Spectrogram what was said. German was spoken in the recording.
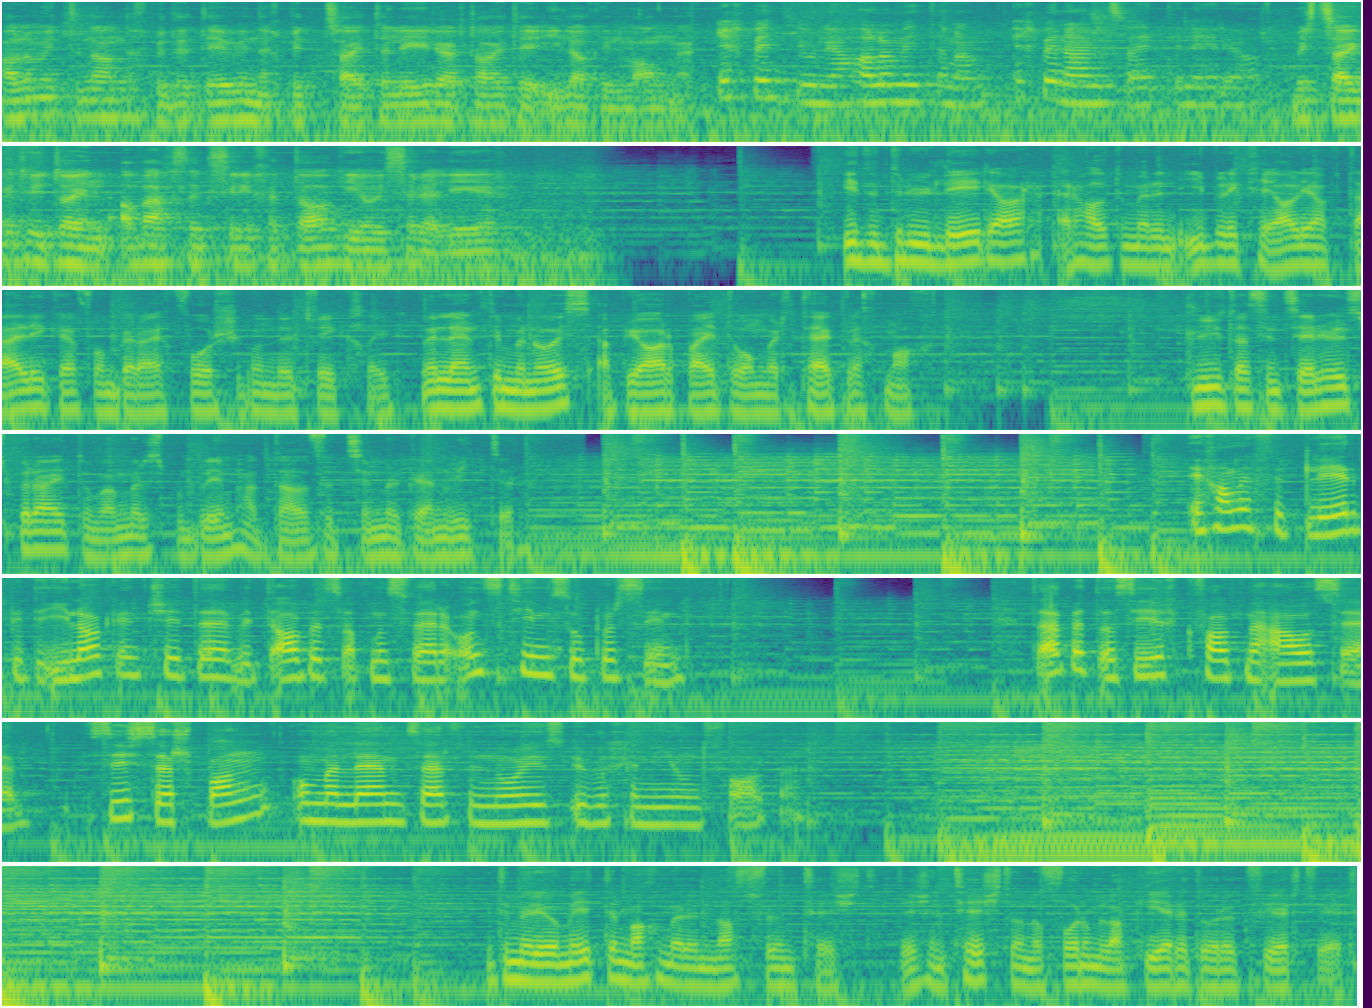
Hallo miteinander, ich bin der Devin, ich bin im zweiten Lehrjahr hier in der ILAG in Wangen. Ich bin Julia, hallo miteinander. Ich bin auch im zweiten Lehrjahr. Wir zeigen heute einen abwechslungsreichen Tag in unserer Lehre. In den drei Lehrjahren erhalten wir einen Einblick in alle Abteilungen vom Bereich Forschung und Entwicklung. Wir lernen immer Neues, auch bei Arbeiten, die man täglich macht. Die Leute sind sehr hilfsbereit und wenn man ein Problem hat, helfen sie immer gerne weiter. Ich habe mich für die Lehre bei der ILAG entschieden, weil die Arbeitsatmosphäre und das Team super sind. Die Arbeit an sich gefällt mir auch sehr. Sie ist sehr spannend und man lernt sehr viel Neues über Chemie und Farbe. Mit dem Rheometer machen wir einen Nassfilmtest. Das ist ein Test, der noch vor dem Lackieren durchgeführt wird.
